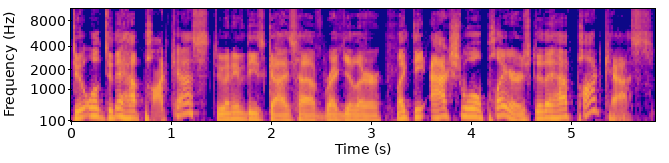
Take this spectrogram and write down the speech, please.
do, well. Do they have podcasts? Do any of these guys have regular, like the actual players? Do they have podcasts?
